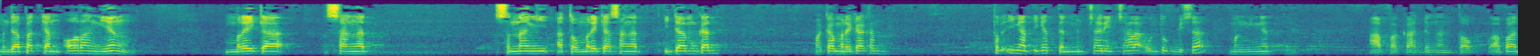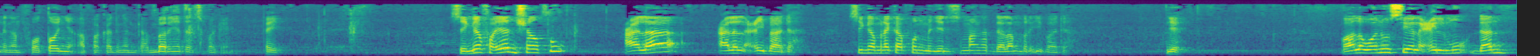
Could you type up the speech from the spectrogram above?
mendapatkan orang yang mereka sangat senangi atau mereka sangat idamkan maka mereka akan teringat-ingat dan mencari cara untuk bisa mengingatnya. Apakah dengan tok apa dengan fotonya apakah dengan gambarnya dan sebagainya. Baik sehingga fayan syatu ala alal ibadah sehingga mereka pun menjadi semangat dalam beribadah. Ya. Yeah. Qala wa ilmu dan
